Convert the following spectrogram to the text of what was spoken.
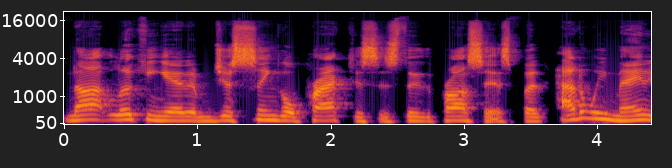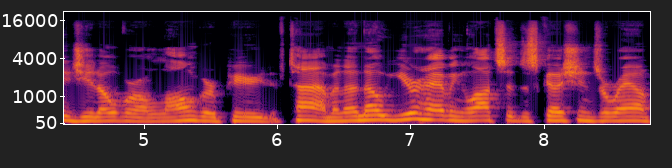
not looking at them just single practices through the process, but how do we manage it over a longer period of time? And I know you're having lots of discussions around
